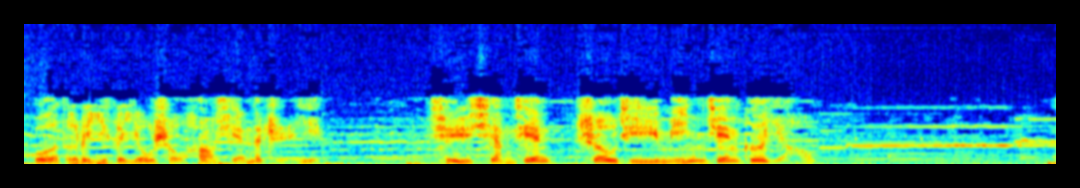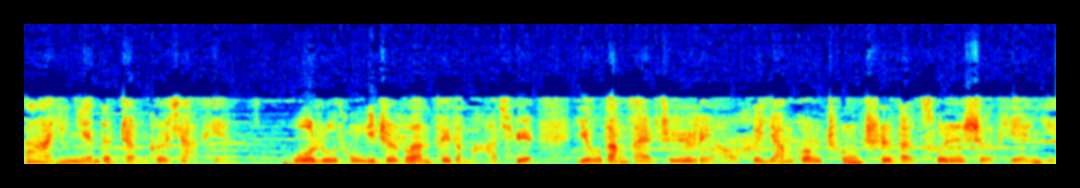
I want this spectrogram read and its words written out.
获得了一个游手好闲的职业，去乡间收集民间歌谣。那一年的整个夏天，我如同一只乱飞的麻雀，游荡在知了和阳光充斥的村舍田野。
